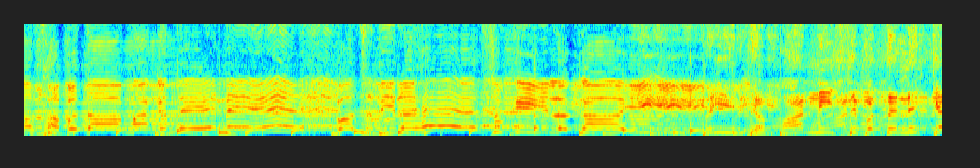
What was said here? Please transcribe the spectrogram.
ਤਾਂ ਸਭ ਦਾ ਮੰਗਦੇ ਨੇ। ਵਸਦੀ ਰਹੇ ਸੁਖੀ ਲਕਾਈ। ਪ੍ਰੀਤ ਫਾਨੀ ਸਿਫਤ ਲਿਖੇ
